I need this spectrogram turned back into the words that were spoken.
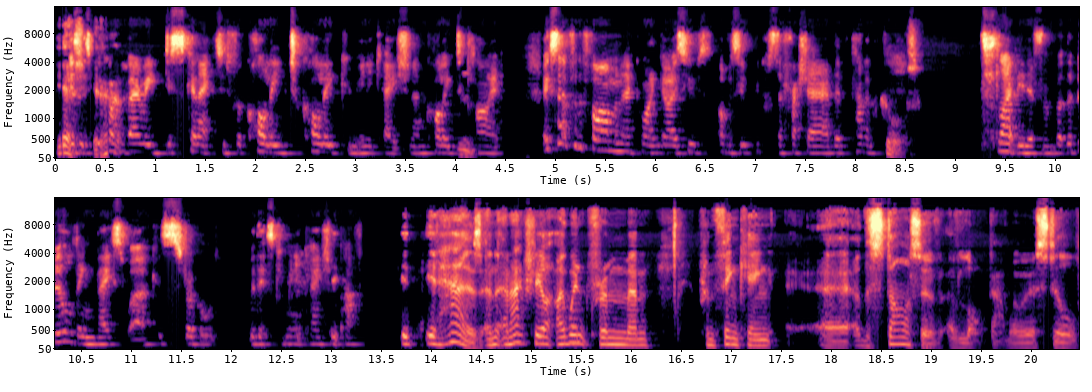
Yes, it's become very disconnected for colleague to colleague communication and colleague to mm. client, except for the farm and equine guys who's obviously because they're fresh air, they're kind of, of course. slightly different. But the building based work has struggled with its communication it, path. It, it has, and and actually, I went from um, from thinking uh, at the start of, of lockdown, where we were still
